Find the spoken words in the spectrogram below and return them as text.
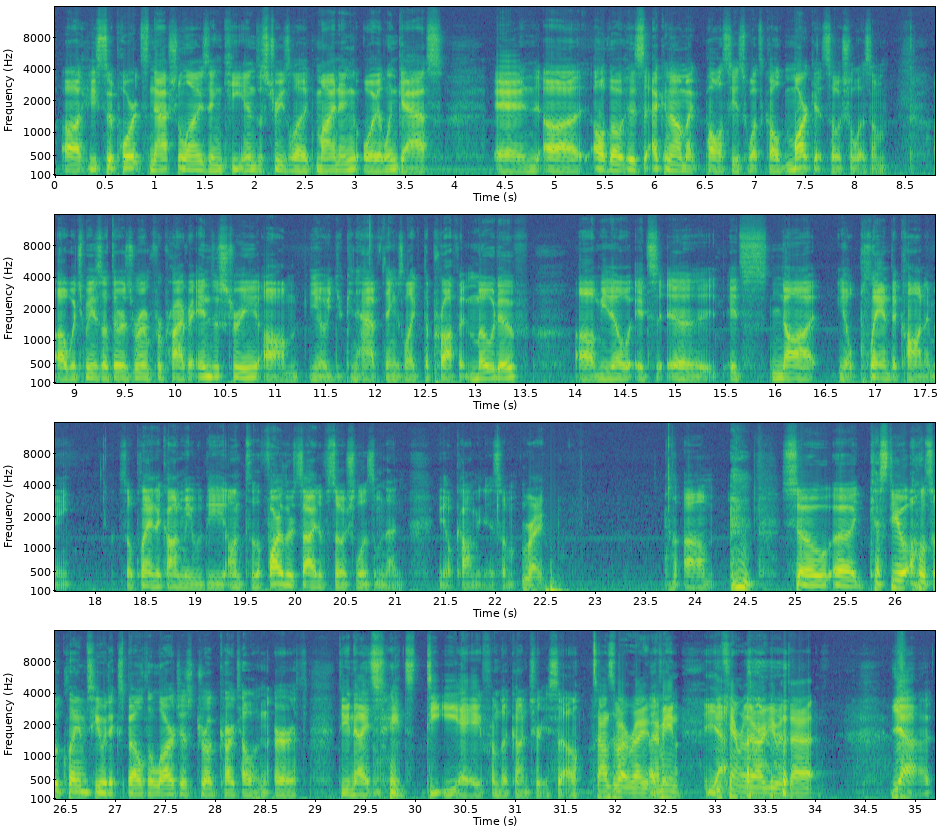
Uh, he supports nationalizing key industries like mining, oil, and gas. And uh, although his economic policy is what's called market socialism, uh, which means that there's room for private industry. Um, you know, you can have things like the profit motive. Um, you know, it's uh, it's not you know planned economy. So planned economy would be onto the farther side of socialism than you know communism. right So uh, Castillo also claims he would expel the largest drug cartel on earth, the United States DEA, from the country. So. Sounds about right. I mean you can't really argue with that. Yeah,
